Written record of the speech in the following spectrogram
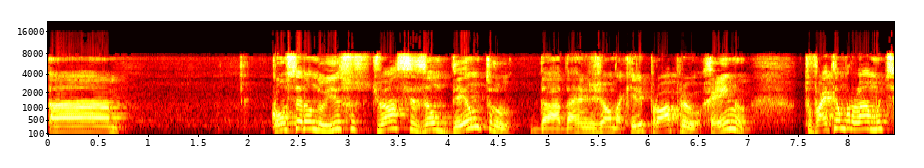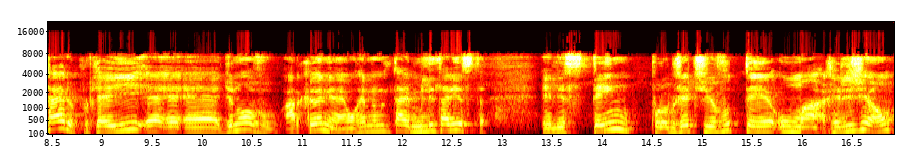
Uh, Considerando isso, se tiver uma cisão dentro da, da religião daquele próprio reino, tu vai ter um problema muito sério, porque aí, é, é, é de novo, Arcânia é um reino militar, militarista. Eles têm por objetivo ter uma religião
